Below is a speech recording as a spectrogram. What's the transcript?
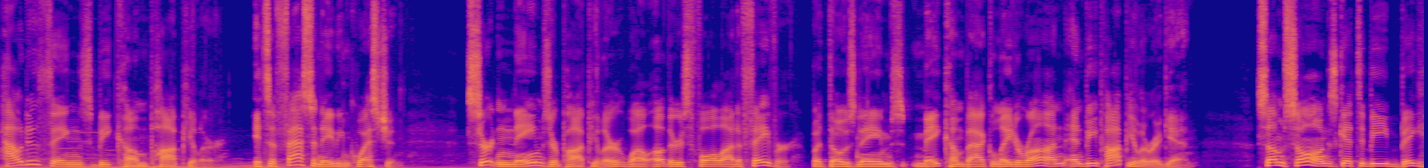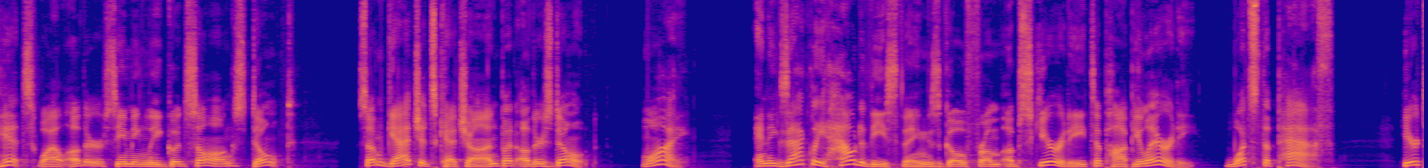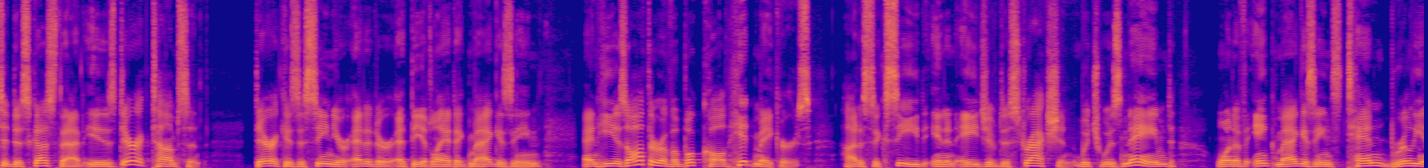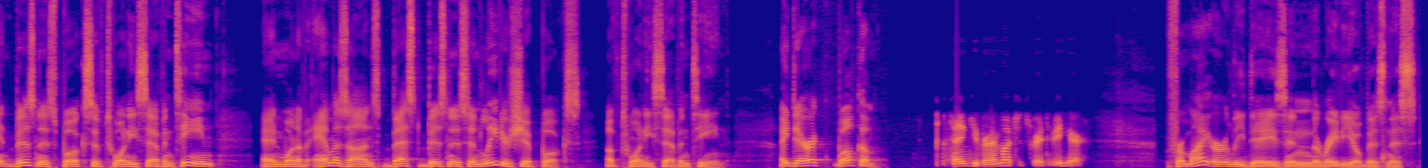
How do things become popular? It's a fascinating question. Certain names are popular while others fall out of favor, but those names may come back later on and be popular again. Some songs get to be big hits while other seemingly good songs don't. Some gadgets catch on, but others don't. Why? And exactly how do these things go from obscurity to popularity? What's the path? Here to discuss that is Derek Thompson. Derek is a senior editor at The Atlantic Magazine, and he is author of a book called Hitmakers How to Succeed in an Age of Distraction, which was named one of Inc. magazine's 10 brilliant business books of 2017 and one of Amazon's best business and leadership books of 2017. Hey, Derek, welcome. Thank you very much. It's great to be here. From my early days in the radio business,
